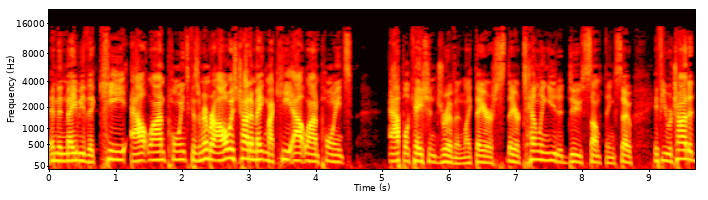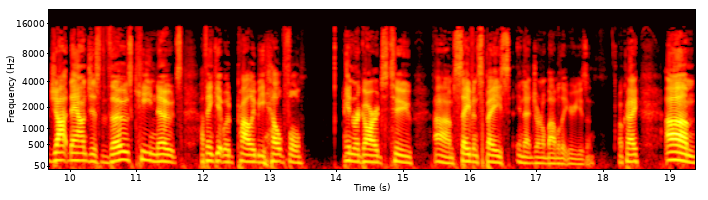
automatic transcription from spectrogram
and then maybe the key outline points because remember I always try to make my key outline points application driven like they are they are telling you to do something. So if you were trying to jot down just those key notes, I think it would probably be helpful in regards to um, saving space in that journal Bible that you're using. Okay? Um,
